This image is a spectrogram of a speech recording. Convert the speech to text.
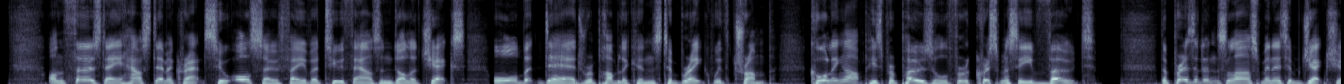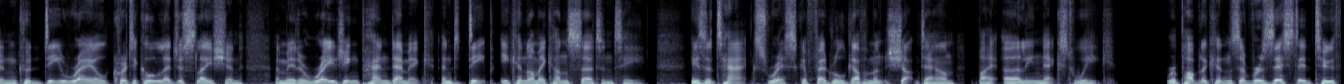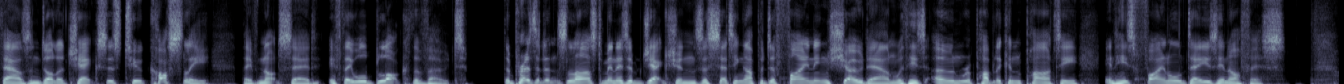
On Thursday, House Democrats, who also favor $2,000 checks, all but dared Republicans to break with Trump, calling up his proposal for a Christmas Eve vote. The president's last minute objection could derail critical legislation amid a raging pandemic and deep economic uncertainty. His attacks risk a federal government shutdown by early next week. Republicans have resisted $2,000 checks as too costly. They've not said if they will block the vote. The president's last minute objections are setting up a defining showdown with his own Republican Party in his final days in office.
